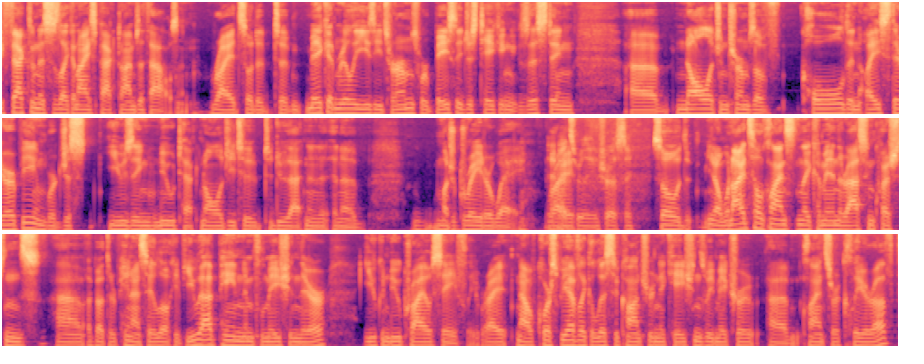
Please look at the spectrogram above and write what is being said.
effectiveness is like an ice pack times a thousand, right? So to, to make it in really easy terms, we're basically just taking existing uh, knowledge in terms of cold and ice therapy, and we're just using new technology to, to do that in a, in a much greater way, Yeah, right? That's really interesting. So, you know, when I tell clients and they come in, they're asking questions uh, about their pain, I say, look, if you have pain and inflammation there, you can do cryo safely, right? Now, of course, we have like a list of contraindications we make sure um, clients are clear of,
